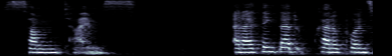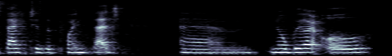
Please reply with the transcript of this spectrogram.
sometimes. And i think that kind of points back to the point that um, you know we are all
